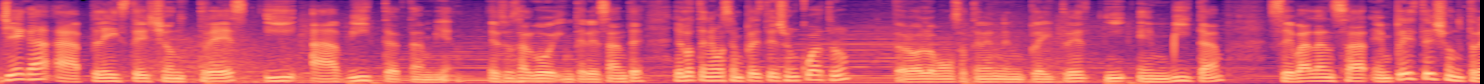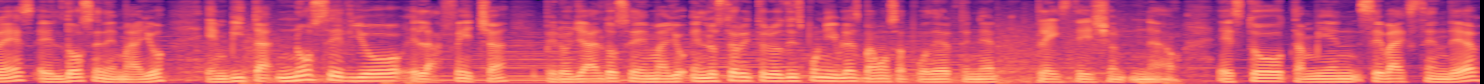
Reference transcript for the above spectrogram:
Llega a PlayStation 3 y a Vita también. Eso es algo interesante. Ya lo tenemos en PlayStation 4, pero lo vamos a tener en Play 3 y en Vita. Se va a lanzar en PlayStation 3 el 12 de mayo. En Vita no se dio la fecha, pero ya el 12 de mayo en los territorios disponibles vamos a poder tener PlayStation Now. Esto también se va a extender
